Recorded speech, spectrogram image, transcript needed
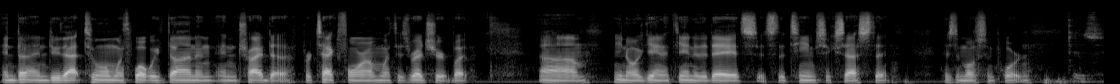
and do, and do that to him with what we've done, and, and tried to protect for him with his red shirt. But um, you know, again, at the end of the day, it's it's the team success that is the most important. Is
